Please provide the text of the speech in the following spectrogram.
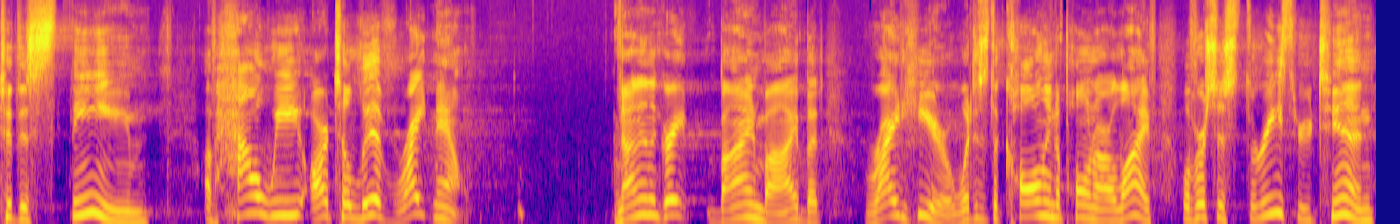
to this theme of how we are to live right now. Not in the great by and by, but right here. What is the calling upon our life? Well, verses 3 through 10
